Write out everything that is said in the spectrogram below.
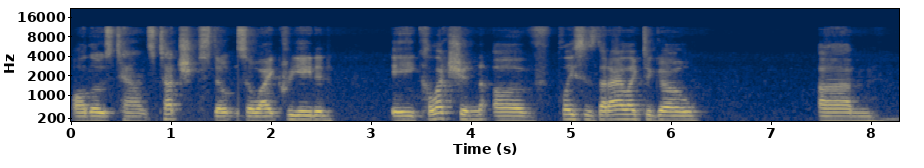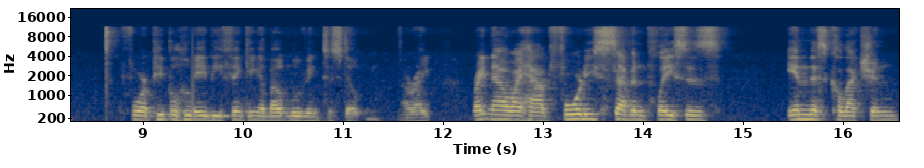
All those towns touch Stoughton. So I created a collection of places that I like to go um, for people who may be thinking about moving to Stoughton. All right. Right now, I have 47 places in this collection.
